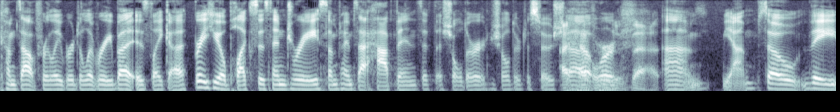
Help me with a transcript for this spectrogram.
comes out for labor delivery, but is like a brachial plexus injury. Sometimes that happens if the shoulder shoulder dystocia I have or heard of that. Um, yeah, so they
